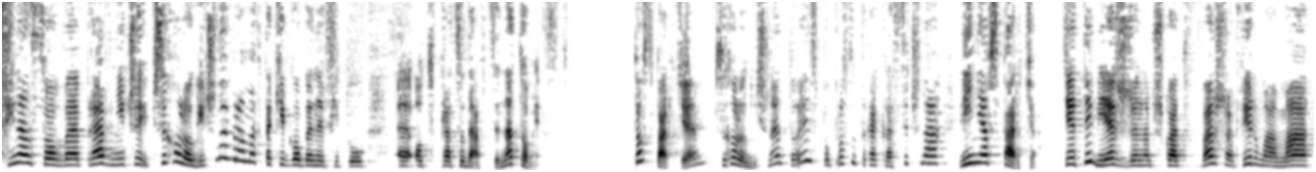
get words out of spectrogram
finansowe, prawnicze i psychologiczne w ramach takiego benefitu e, od pracodawcy. Natomiast to wsparcie psychologiczne to jest po prostu taka klasyczna linia wsparcia gdzie ty wiesz, że na przykład wasza firma ma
